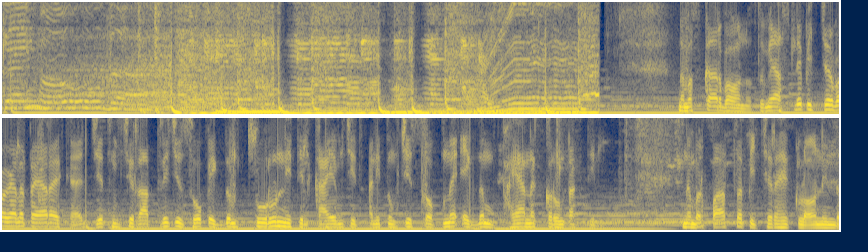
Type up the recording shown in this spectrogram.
game over? नमस्कार भावानो तुम्ही असले पिक्चर बघायला तयार आहे का जे तुमची रात्रीची झोप एकदम चोरून नेतील कायमचीच आणि तुमची स्वप्न एकदम भयानक करून टाकतील? नंबर पाचचा पिक्चर आहे क्लॉन इन द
